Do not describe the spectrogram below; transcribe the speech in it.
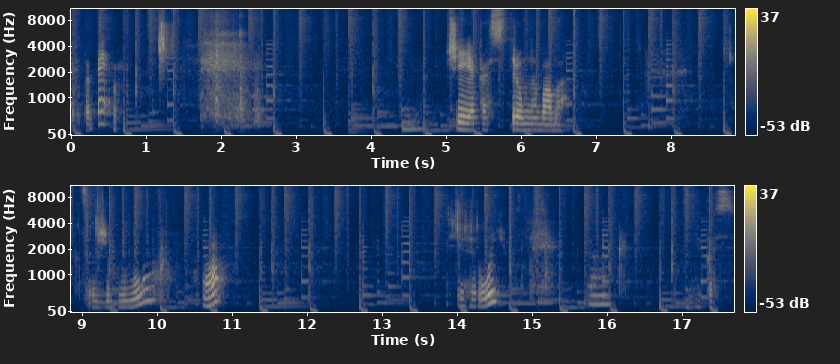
Пе-пе-пе. ще якась стрьомна баба. Це вже було. О! ще герой. Так. Якась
